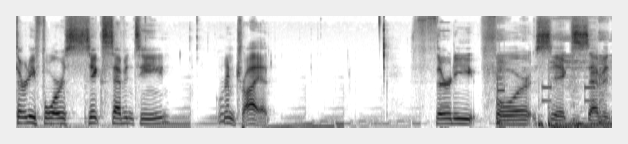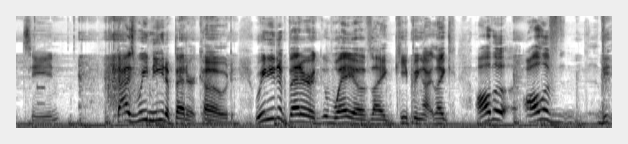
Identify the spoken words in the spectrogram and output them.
34, 6, 17? We're gonna try it. 34, 6, 17. Guys, we need a better code. We need a better way of like keeping our, like all the, all of the,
